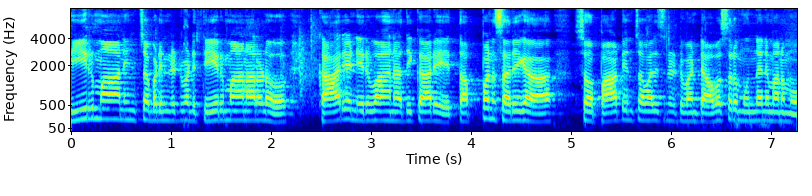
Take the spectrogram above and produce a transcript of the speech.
తీర్మానించబడినటువంటి తీర్మానాలను కార్యనిర్వహణ అధికారి తప్పనిసరిగా సో పాటించవలసినటువంటి అవసరం ఉందని మనము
